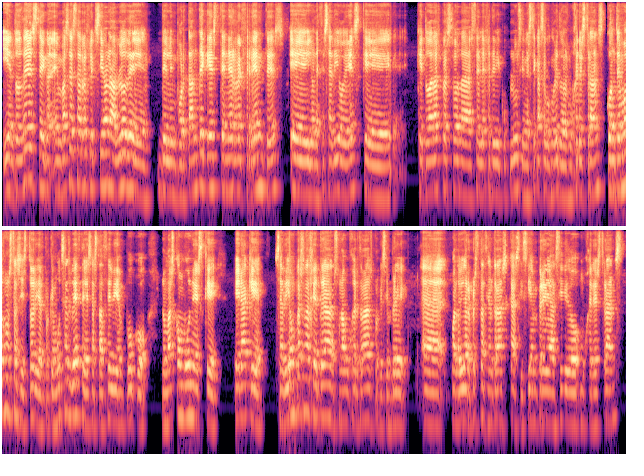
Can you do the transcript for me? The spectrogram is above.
Y entonces, en base a esa reflexión, hablo de, lo importante que es tener referentes eh, y lo necesario es que, que todas las personas LGTBIQ+, y en este caso concreto las mujeres trans, contemos nuestras historias, porque muchas veces, hasta hace bien poco, lo más común es que era que si había un personaje trans, una mujer trans, porque siempre, eh, cuando ha habido representación trans, casi siempre han sido mujeres trans,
